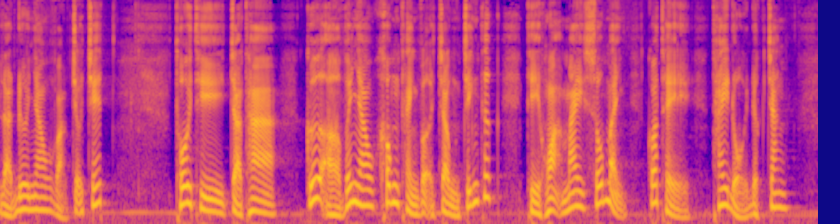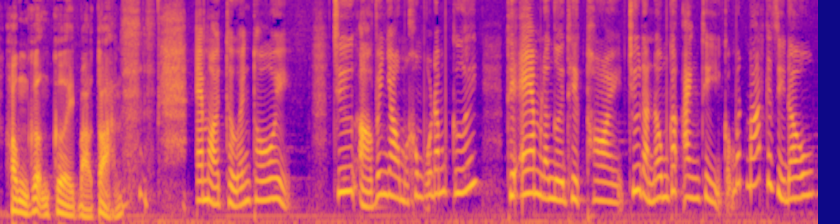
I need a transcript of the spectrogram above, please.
là đưa nhau vào chỗ chết. Thôi thì trả thà cứ ở với nhau không thành vợ chồng chính thức thì họa may số mệnh có thể thay đổi được chăng? Hồng gượng cười bảo Toản. em hỏi thử anh thôi. Chứ ở với nhau mà không có đám cưới thì em là người thiệt thòi. Chứ đàn ông các anh thì có mất mát cái gì đâu.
